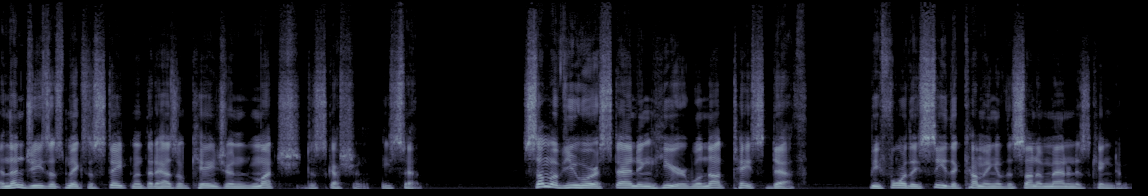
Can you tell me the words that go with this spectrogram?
And then Jesus makes a statement that has occasioned much discussion. He said, Some of you who are standing here will not taste death before they see the coming of the Son of Man in his kingdom.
